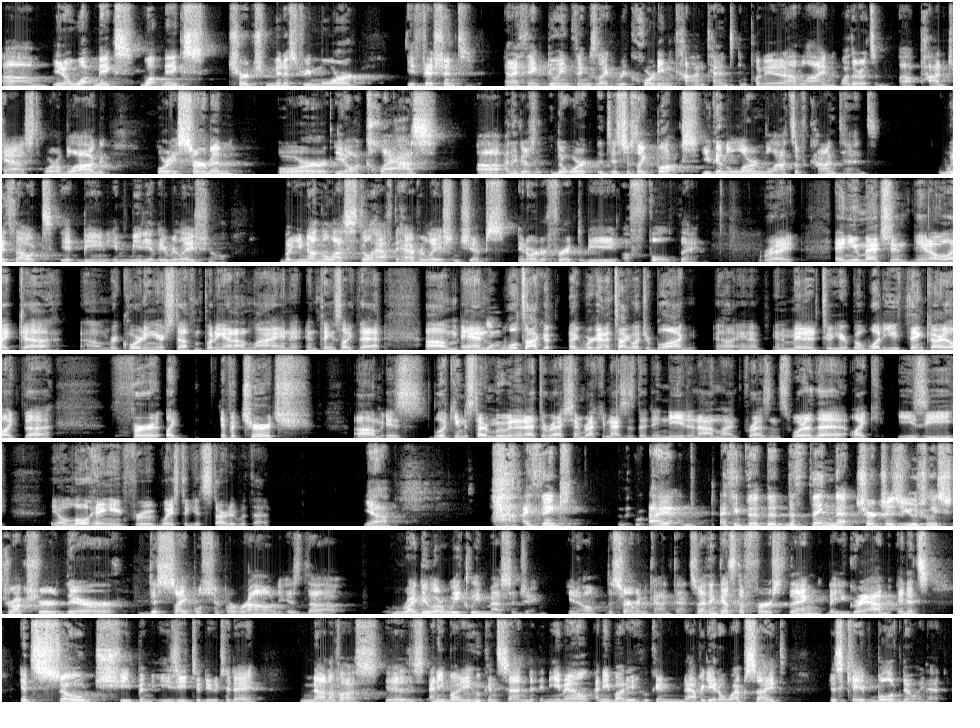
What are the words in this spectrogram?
Um, you know, what makes what makes church ministry more efficient and I think doing things like recording content and putting it online, whether it's a, a podcast or a blog or a sermon or you know a class, uh, I think there's the or it's just like books. You can learn lots of content without it being immediately relational, but you nonetheless still have to have relationships in order for it to be a full thing. Right. And you mentioned, you know, like uh, um, recording your stuff and putting it online and, and things like that. Um, and yeah. we'll talk like we're going to talk about your blog uh, in a in a minute or two here. But what do you think are like the first like if a church um, is looking to start moving in that direction, recognizes that they need an online presence? What are the like easy, you know, low hanging fruit ways to get started with that? Yeah, I think I I think the, the the thing that churches usually structure their discipleship around is the regular weekly messaging you know the sermon content. So i think that's the first thing that you grab. And it's it's so cheap and easy to do today. None of us is anybody who can send an email anybody who can navigate a website is capable of doing it.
